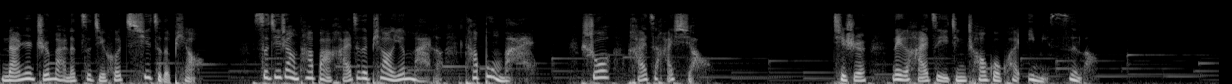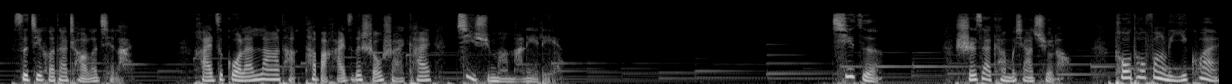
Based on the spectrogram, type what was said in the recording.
男人只买了自己和妻子的票，司机让他把孩子的票也买了，他不买，说孩子还小。其实那个孩子已经超过快一米四了。司机和他吵了起来，孩子过来拉他，他把孩子的手甩开，继续骂骂咧咧。妻子实在看不下去了，偷偷放了一块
